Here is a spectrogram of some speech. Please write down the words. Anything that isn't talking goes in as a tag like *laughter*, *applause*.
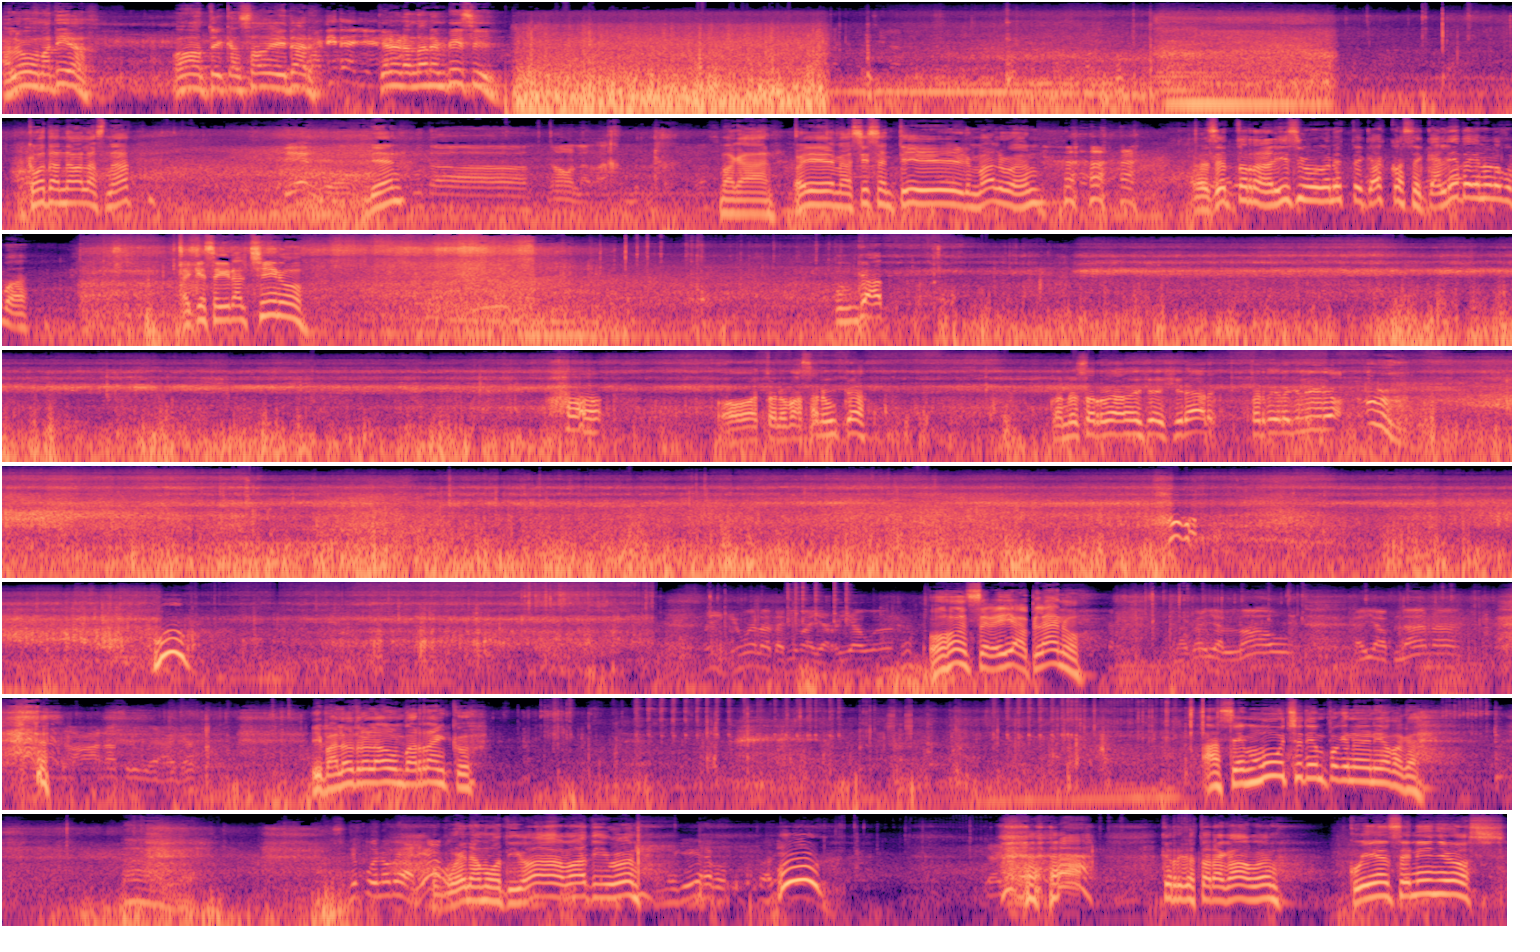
Aló, Matías. Oh, estoy cansado de editar. Quiero ir a andar en bici. ¿Cómo te han dado la snap? Bien, weón. ¿Bien? Puta. No, la raja. Bacán. Oye, me hacís sentir mal, weón. *laughs* Me siento rarísimo con este casco. Hace caleta que no lo ocupaba. Hay que seguir al chino. Un gap. Oh, esto no pasa nunca. Cuando esa rueda deje de girar, perdí el equilibrio. Uh. Oh. Se veía plano. La calle al lado, calle plana. *laughs* No, no se weón acá. Y para el otro lado un barranco. Hace mucho tiempo que no venía para acá. No. Buena motivada, Mati, weón. ¡Uh! *laughs* Qué rico estar acá, weón. Cuídense, niños.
